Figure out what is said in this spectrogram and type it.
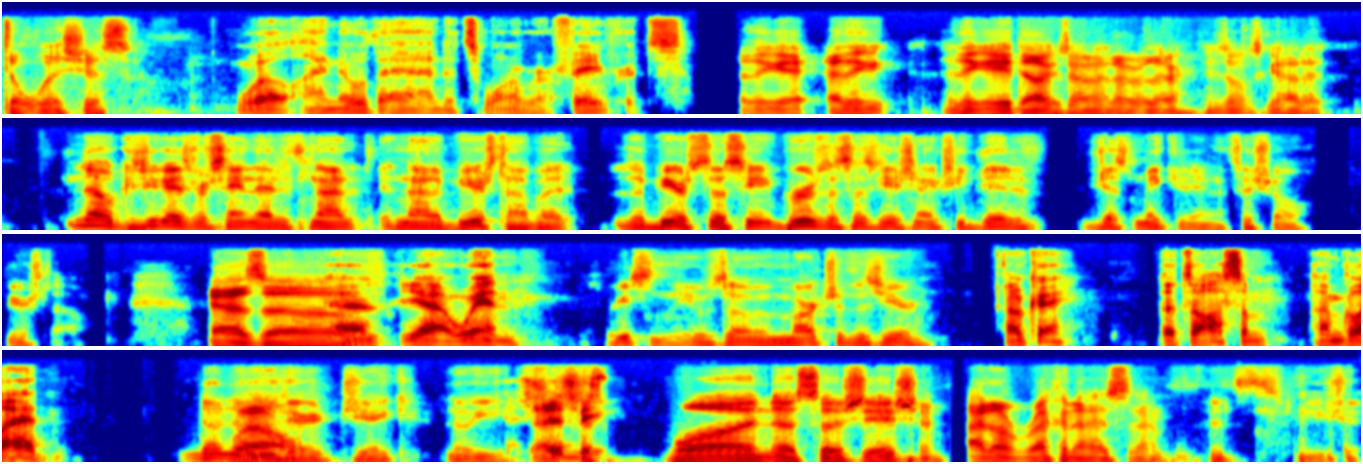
Delicious. Well, I know that it's one of our favorites. I think I think I think A Dog's on it over there. He's almost got it. No, because you guys were saying that it's not it's not a beer style, but the beer associate brewers association actually did just make it an official beer style As of Uh, yeah, when? recently. It was in March of this year. Okay, that's awesome. I'm glad. No, no Well, E there, Jake. No E. That's should be. just one association. I don't recognize them. It's you should.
